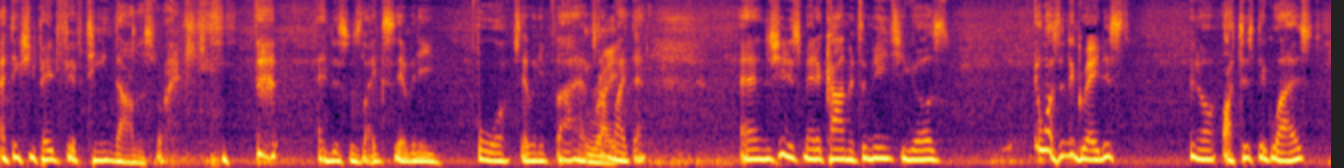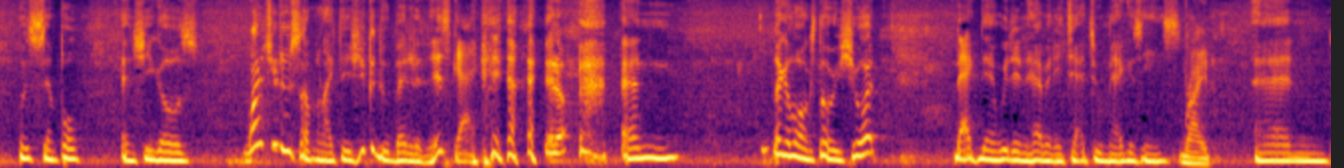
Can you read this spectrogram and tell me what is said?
I think she paid $15 for it. and this was like 74, 75, something like that. And she just made a comment to me. She goes, it wasn't the greatest, you know, artistic wise, was simple. And she goes, why don't you do something like this? You can do better than this guy, you know? And like a long story short, back then we didn't have any tattoo magazines. Right. And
